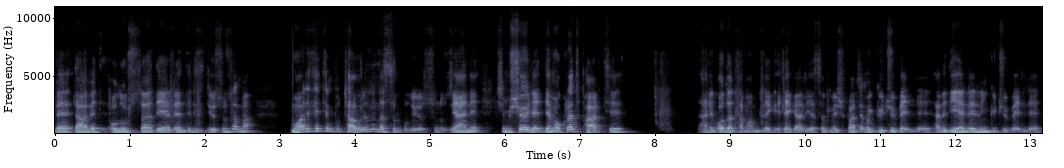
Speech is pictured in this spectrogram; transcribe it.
ve davet olursa değerlendiririz diyorsunuz ama muhalefetin bu tavrını nasıl buluyorsunuz? Yani şimdi şöyle Demokrat Parti hani o da tamam legal yasa meşru parti ama gücü belli. Hani diğerlerinin gücü belli.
